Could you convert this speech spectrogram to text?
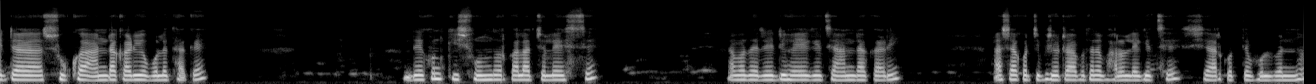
এটা শুকা আন্ডা কারিও বলে থাকে। দেখুন কি সুন্দর কালার চলে এসছে। আমাদের রেডি হয়ে গেছে আন্ডা কারি। আশা করছি ভিডিওটা আপনাদের ভালো লেগেছে। শেয়ার করতে ভুলবেন না।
